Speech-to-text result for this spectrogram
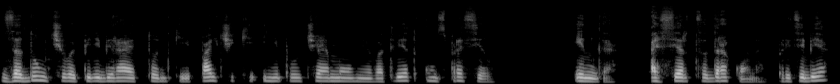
Задумчиво перебирая тонкие пальчики и не получая молнию в ответ, он спросил. «Инга, а сердце дракона при тебе?»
